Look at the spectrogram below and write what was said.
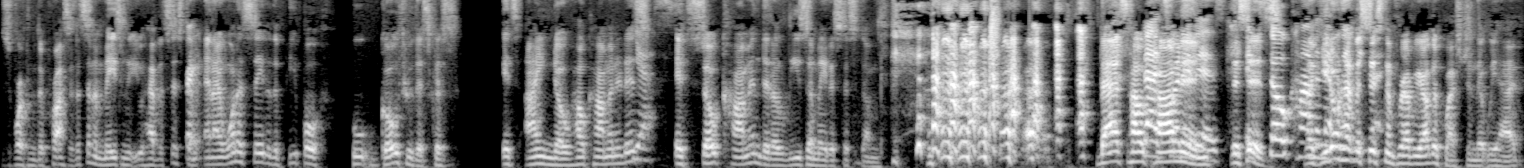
To support them through the process. That's an amazing that you have the system. Right. And I want to say to the people who go through this because it's I know how common it is. Yes. It's so common that Aleeza made a system. That's how That's common what it is. this It's is. so common Like you don't have a that. system for every other question that we had.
